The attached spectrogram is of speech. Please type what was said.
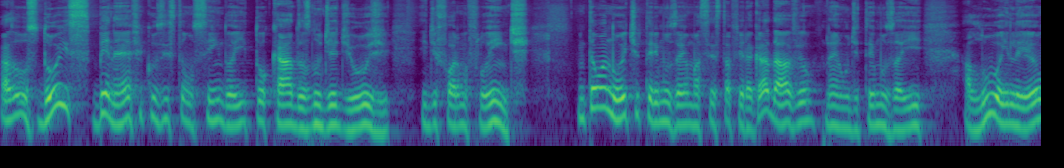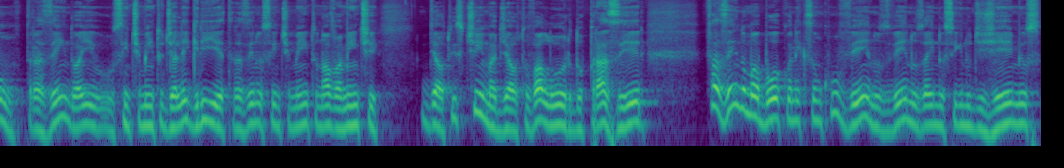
os dois benéficos estão sendo aí tocados no dia de hoje e de forma fluente. Então à noite teremos aí uma sexta-feira agradável, né, onde temos aí a lua em leão trazendo aí o sentimento de alegria, trazendo o sentimento novamente de autoestima, de alto valor, do prazer, fazendo uma boa conexão com Vênus, Vênus aí no signo de Gêmeos,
